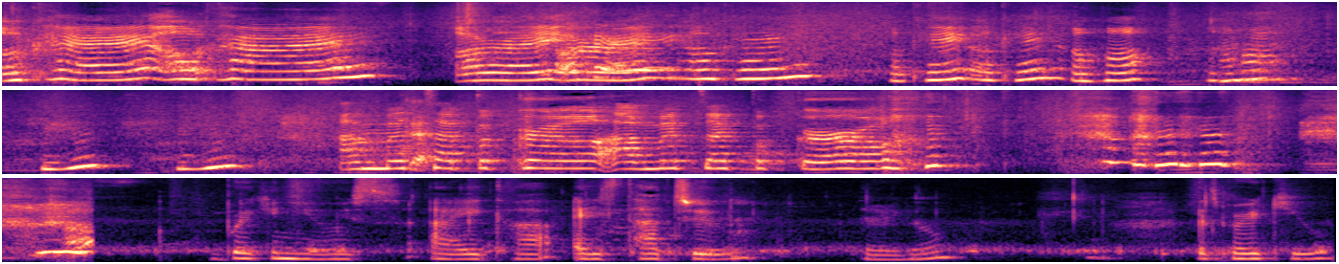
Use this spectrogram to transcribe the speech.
Okay, okay. All right, all right, okay. Okay, okay, uh-huh. Uh-huh. Mhm. Mhm. I'm a type of girl. I'm a type of girl. Breaking news. I got a tattoo. There you go. It's very cute.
